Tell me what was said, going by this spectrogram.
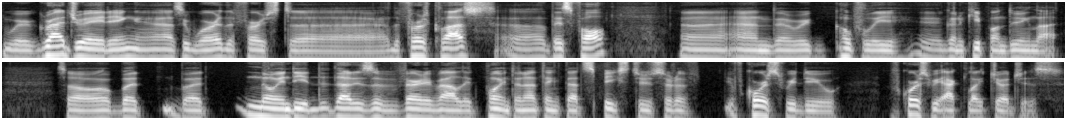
we're graduating, as it were, the first uh, the first class uh, this fall, uh, and uh, we're hopefully uh, going to keep on doing that. So, but but no, indeed, that is a very valid point, and I think that speaks to sort of, of course, we do, of course, we act like judges.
